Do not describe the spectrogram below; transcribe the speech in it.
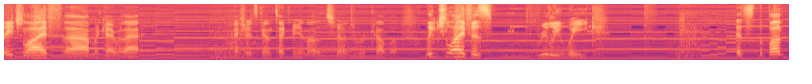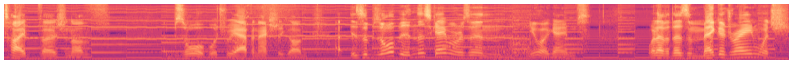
Leech Life, uh, I'm okay with that. Actually, it's going to take me another turn to recover. Leech Life is really weak. It's the bug-type version of Absorb, which we haven't actually gotten. Uh, is Absorb in this game, or is it in newer games? Whatever, there's a Mega Drain, which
